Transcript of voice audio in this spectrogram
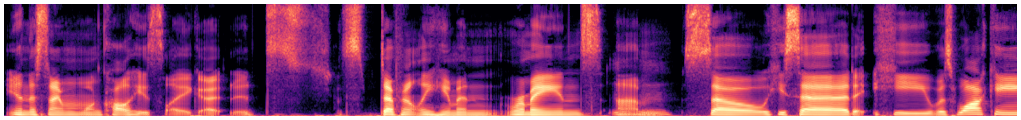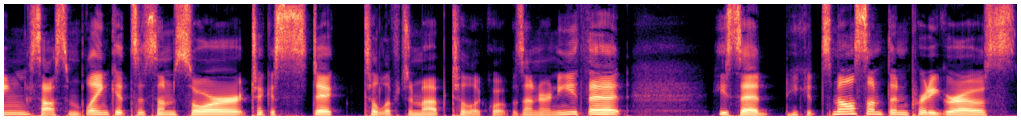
in this 911 call he's like uh, it's it's definitely human remains. Um so he said he was walking, saw some blankets of some sort, took a stick to lift him up to look what was underneath it. He said he could smell something pretty gross.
